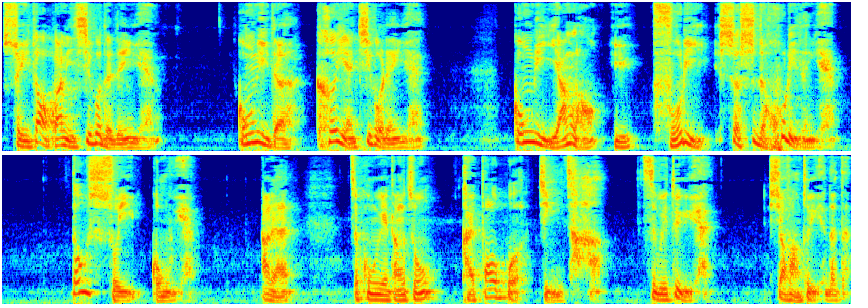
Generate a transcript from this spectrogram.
水稻管理机构的人员，公立的科研机构人员，公立养老与福利设施的护理人员，都是属于公务员。当然，这公务员当中还包括警察、自卫队员、消防队员等等。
